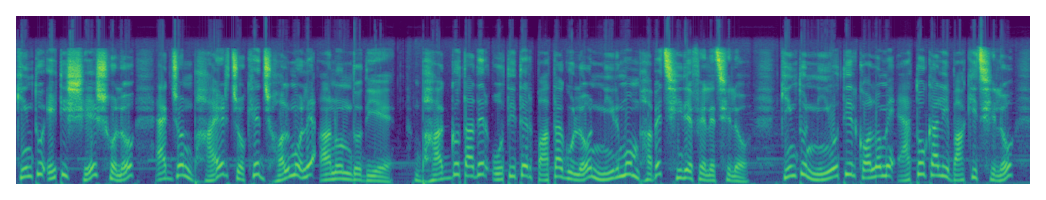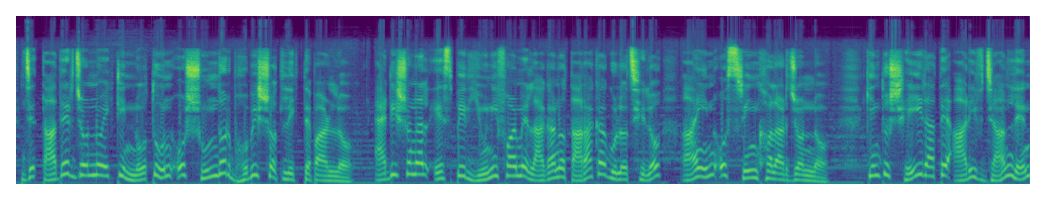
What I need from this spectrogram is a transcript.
কিন্তু এটি শেষ হল একজন ভাইয়ের চোখে ঝলমলে আনন্দ দিয়ে। ভাগ্য তাদের অতীতের পাতাগুলো নির্মমভাবে ছিঁড়ে ফেলেছিল। কিন্তু নিয়তির কলমে এত কালি বাকি ছিল যে তাদের জন্য একটি নতুন ও সুন্দর ভবিষ্যৎ লিখতে পারল। অ্যাডিশনাল এসপির ইউনিফর্মে লাগানো তারাকাগুলো ছিল আইন ও শৃঙ্খলার জন্য। কিন্তু সেই রাতে আরিফ জানলেন,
